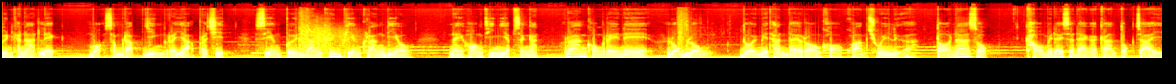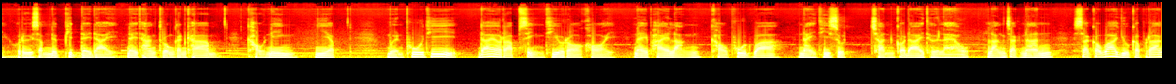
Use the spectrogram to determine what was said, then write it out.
ปืนขนาดเล็ก เหมาะสำหรับยิงระยะประชิด เสียงปืนดังขึ้นเพียงครั้งเดียว ในห้องที่เงียบสงัด ร่างของเรเน่ล้มลง โดยไม่ทันได้ร้องขอความช่วยเหลือ ต่อหน้าศพ เขาไม่ได้แสดงอาการตกใจหรือสำนึกผิดใด ๆ ในทางตรงกันข้าม เขานิ่ง เงียบ เหมือนผู้ที่ได้รับสิ่งที่รอคอย ในภายหลังเขาพูดว่าในที่สุด ฉันก็ได้เธอแล้ว หลังจากนั้นซากาวะอยู่กับร่าง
